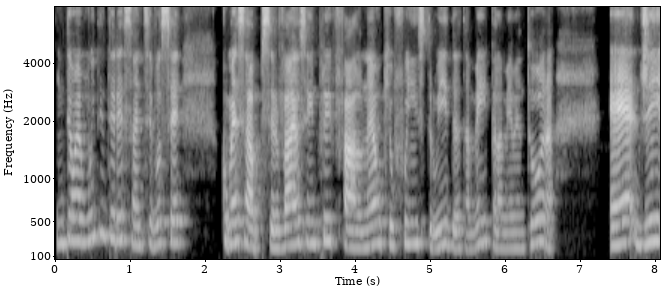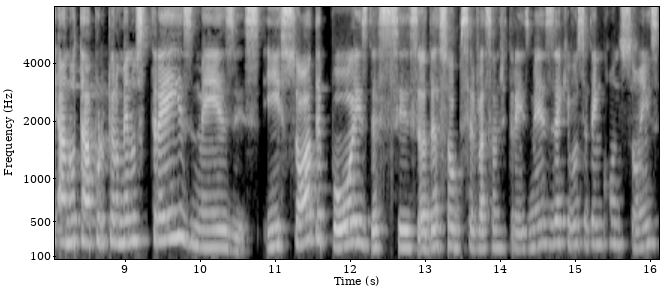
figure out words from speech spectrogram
Então é muito interessante se você começar a observar, eu sempre falo, né, o que eu fui instruída também pela minha mentora, é de anotar por pelo menos três meses. E só depois desses, dessa observação de três meses é que você tem condições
